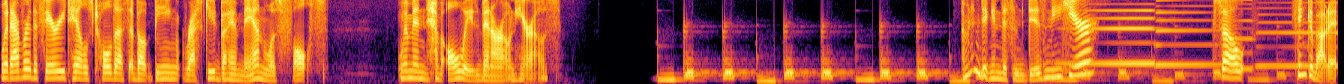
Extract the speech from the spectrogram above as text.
Whatever the fairy tales told us about being rescued by a man was false. Women have always been our own heroes. I'm going to dig into some Disney here. So, think about it.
